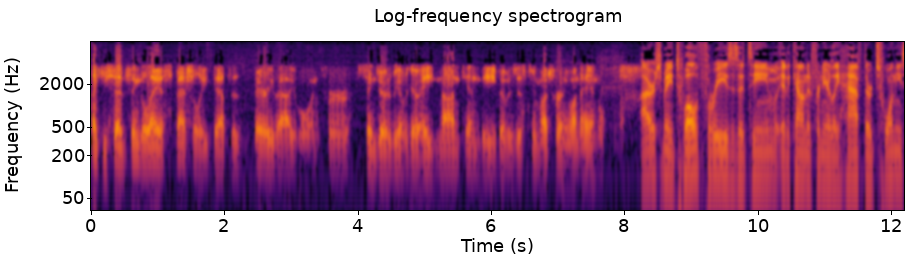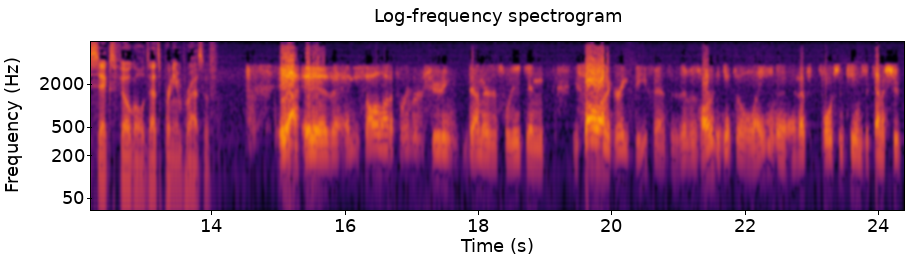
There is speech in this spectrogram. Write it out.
like you said, single A especially depth is very valuable, and for St. Joe to be able to go eight, nine, ten deep, it was just too much for anyone to handle. Irish made 12 threes as a team. It accounted for nearly half their 26 field goals. That's pretty impressive. Yeah, it is, and you saw a lot of perimeter shooting down there this week, and you saw a lot of great defenses. It was hard to get to the lane, and that's forcing teams to kind of shoot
